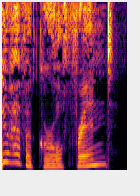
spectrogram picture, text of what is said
you have a girlfriend?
